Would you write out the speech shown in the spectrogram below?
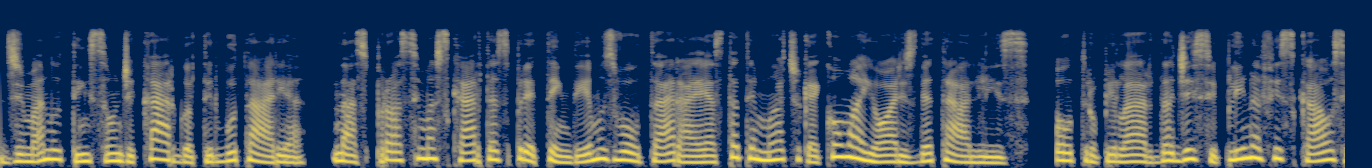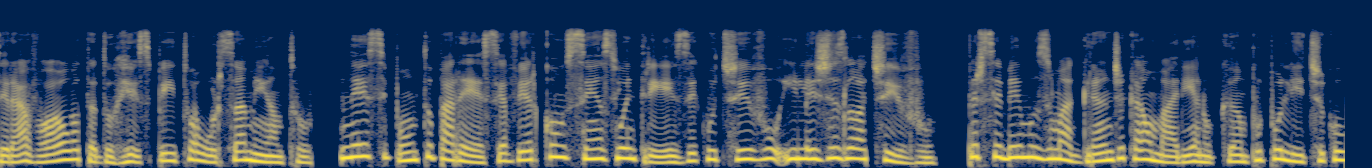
de manutenção de carga tributária. Nas próximas cartas pretendemos voltar a esta temática com maiores detalhes. Outro pilar da disciplina fiscal será a volta do respeito ao orçamento. Nesse ponto parece haver consenso entre executivo e legislativo. Percebemos uma grande calmaria no campo político,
